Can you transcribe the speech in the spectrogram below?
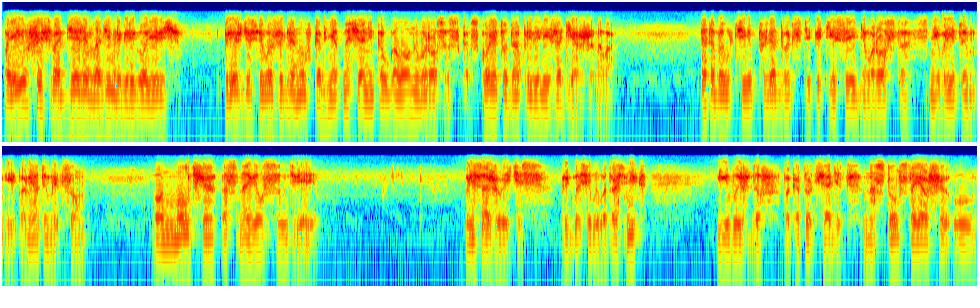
Появившись в отделе, Владимир Григорьевич Прежде всего заглянул в кабинет начальника уголовного розыска. Вскоре туда привели задержанного. Это был тип лет 25 среднего роста, с небритым и помятым лицом. Он молча остановился у двери. «Присаживайтесь», — пригласил его тростник, и, выждав, пока тот сядет на стол, стоявший у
